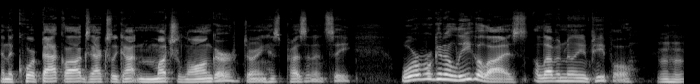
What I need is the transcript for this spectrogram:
And the court backlog's actually gotten much longer during his presidency. Or we're going to legalize 11 million people mm-hmm.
